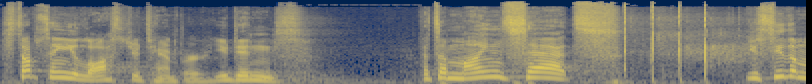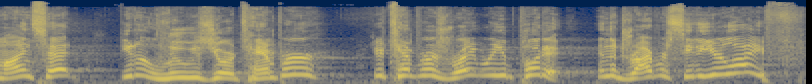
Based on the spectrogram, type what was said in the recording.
Stop saying you lost your temper. You didn't. That's a mindset. You see the mindset? You didn't lose your temper. Your temper is right where you put it, in the driver's seat of your life.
